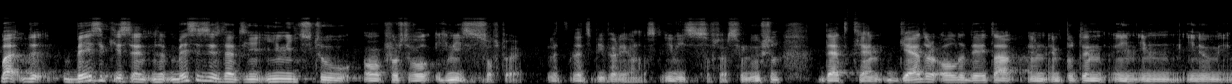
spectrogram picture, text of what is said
But the basic is that the basis is that he, he needs to, or first of all, he needs software. Let, let's be very honest. He needs a software solution that can gather all the data and, and put them in, in, in a,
